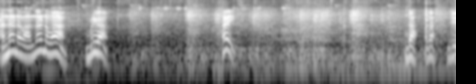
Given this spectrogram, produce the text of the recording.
அந்தாண்ட வா அந்தாண்ட வா. இப்படி வா. ஹை இந்தா இந்தா இப்படி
